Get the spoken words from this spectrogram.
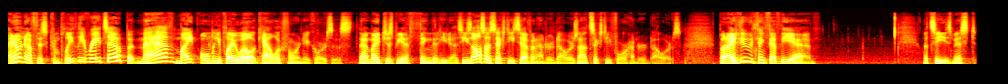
I don't know if this completely rates out, but Mav might only play well at California courses. That might just be a thing that he does. He's also $6,700, not $6,400. But I do think that the, uh, let's see, he's missed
